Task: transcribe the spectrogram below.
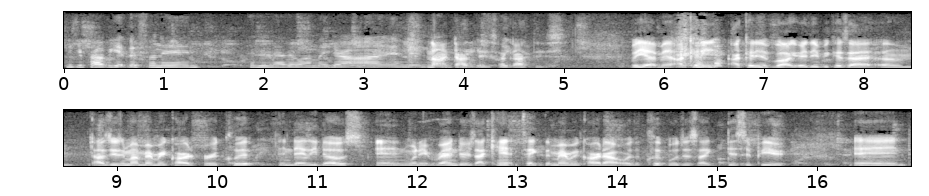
We could probably get this one in, and another one later on, and then. Nah, I got this. I got this. But yeah, man, I couldn't I couldn't vlog everything because I um I was using my memory card for a clip in Daily Dose, and when it renders, I can't take the memory card out or the clip will just like disappear. And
